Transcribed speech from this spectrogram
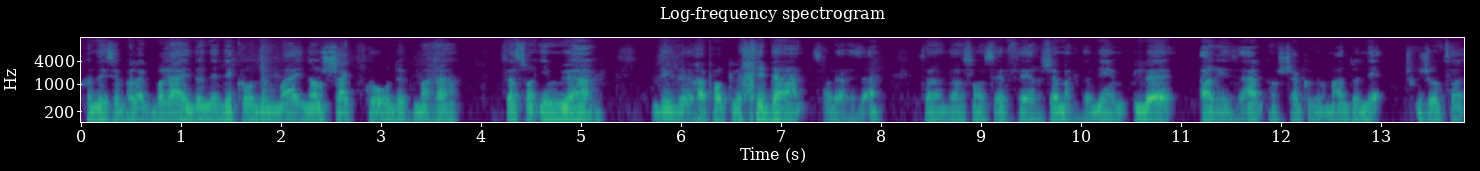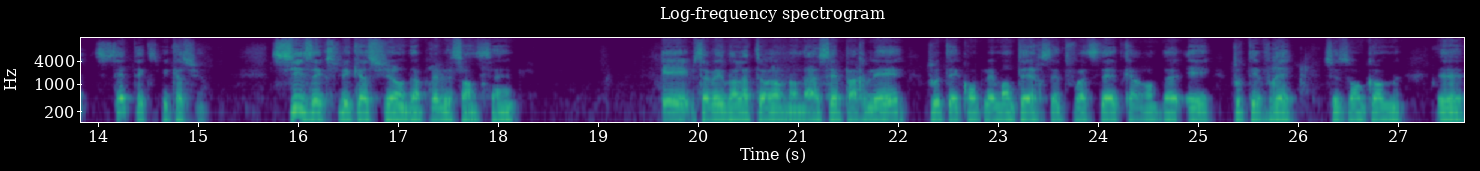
connaissait pas la Gemara, il donnait des cours de Gemara, et dans chaque cours de Gemara, de façon immuable, il rapporte le Chida sur l'Arizal, dans son Sefer Shem le Harizal, dans chaque mois, donnait toujours sept explications. Six explications d'après le sens simple. Et vous savez que dans la Torah, on en a assez parlé, tout est complémentaire, 7 fois 7, 49, et tout est vrai. Ce sont comme euh,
